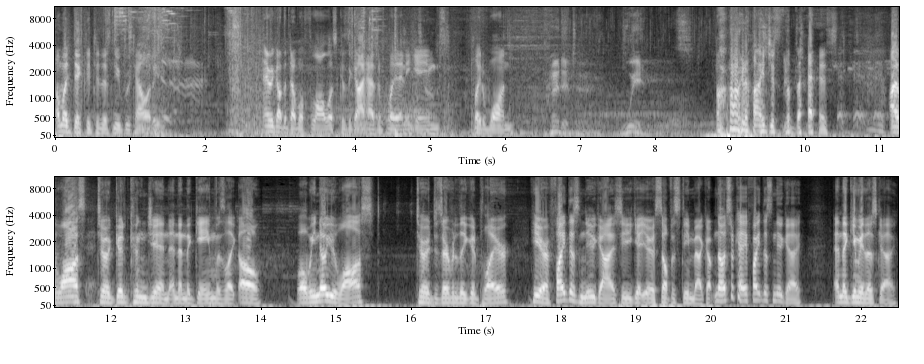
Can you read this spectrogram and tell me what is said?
I'm addicted to this new brutality. And we got the double flawless because the guy hasn't played any games. Played one. Predator wins. Aren't I just the best? I lost to a good Kung Jin, and then the game was like, oh, well, we know you lost to a deservedly good player. Here, fight this new guy so you get your self-esteem back up. No, it's okay, fight this new guy. And they give me this guy.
